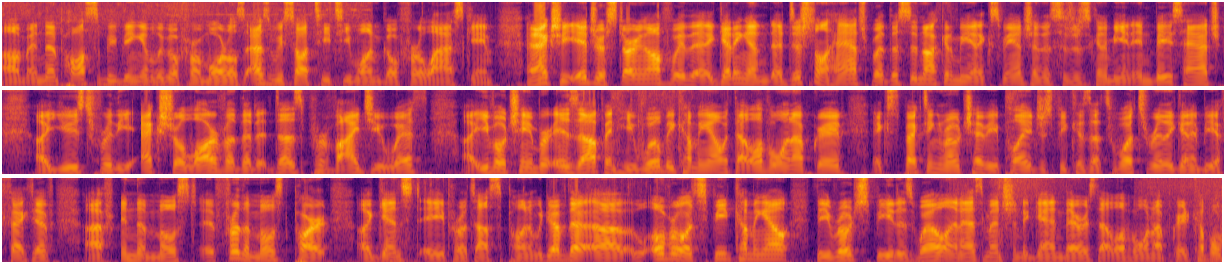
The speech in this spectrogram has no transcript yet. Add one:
um, and then possibly being able to go for Immortals, as we saw TT1 go for last game. And actually, Idra's starting off with uh, getting an additional hatch, but this is not going to be an expansion. This is just going to be an in-base hatch uh, used for the extra larva that it does provide you with. Uh, Evo Chamber is up, and he will be coming out with that level 1 upgrade, expecting Roach Heavy play just because that's what's really going to be effective uh, in the most, for the most part against a Protoss opponent. We do have the uh, Overlord speed coming out, the Roach speed as well. And as mentioned again, there is that level 1 upgrade. A couple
